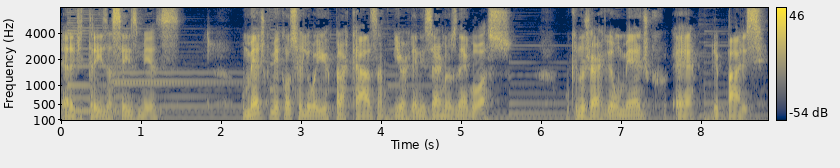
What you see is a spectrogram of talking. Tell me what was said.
era de 3 a 6 meses. O médico me aconselhou a ir para casa e organizar meus negócios o que no jargão médico é: prepare-se,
